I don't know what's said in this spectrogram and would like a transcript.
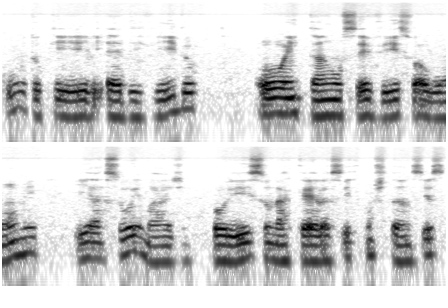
culto que ele é devido, ou então o serviço ao homem e à sua imagem. Por isso, naquelas circunstâncias,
